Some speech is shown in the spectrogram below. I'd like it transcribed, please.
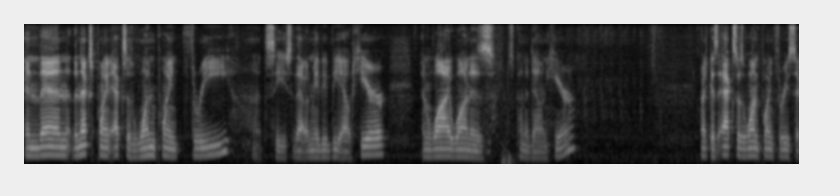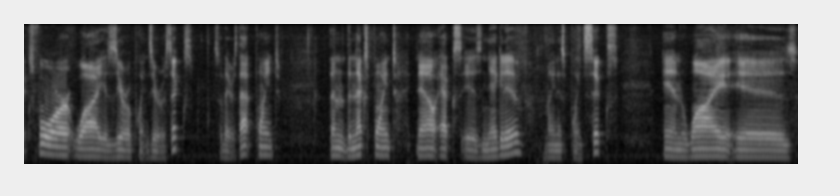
And then the next point, x is 1.3. Let's see, so that would maybe be out here. And y1 is, is kind of down here right? Because x is 1.364, y is 0.06. So there's that point. Then the next point, now x is negative, minus 0.6, and y is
